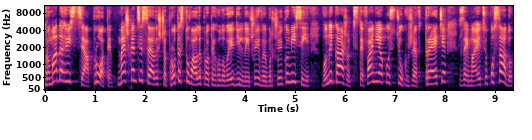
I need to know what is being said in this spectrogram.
Громада Гвістця проти. Мешканці селища протестували проти голови дільничої виборчої комісії. Вони кажуть, Стефанія Костюк вже втретє займає цю посаду.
